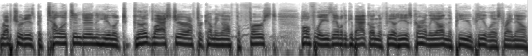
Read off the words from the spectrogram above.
ruptured his patella tendon. He looked good last year after coming off the first. Hopefully, he's able to get back on the field. He is currently on the PUP list right now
